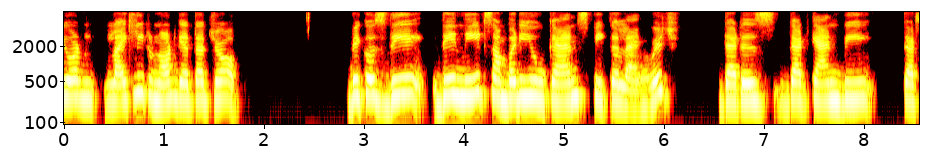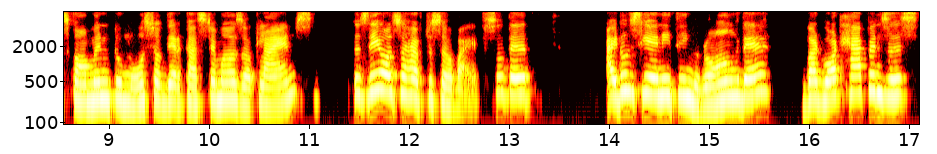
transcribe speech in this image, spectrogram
you are likely to not get that job because they they need somebody who can speak a language that is that can be that's common to most of their customers or clients because they also have to survive. So that i don't see anything wrong there. But what happens is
